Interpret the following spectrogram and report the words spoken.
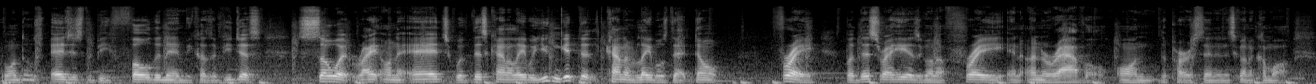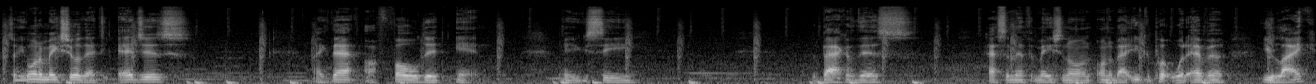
You want those edges to be folded in because if you just sew it right on the edge with this kind of label, you can get the kind of labels that don't fray, but this right here is gonna fray and unravel on the person and it's gonna come off. So you wanna make sure that the edges like that are folded in. And you can see the back of this has some information on, on the back. You can put whatever you like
